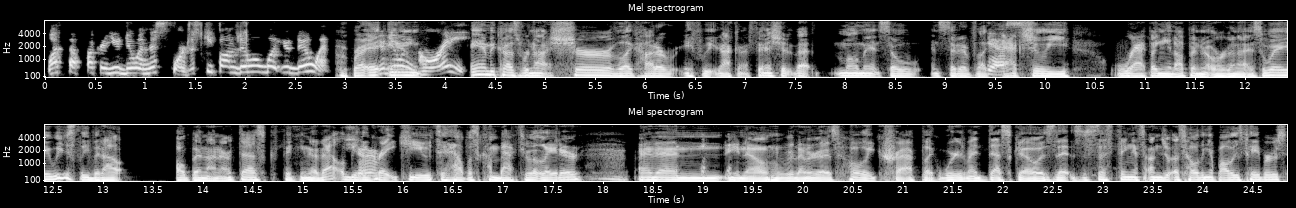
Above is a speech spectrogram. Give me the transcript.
what the fuck are you doing this for? Just keep on doing what you're doing. Right. You're doing great. And because we're not sure of like how to, if we're not going to finish it at that moment. So instead of like yes. actually wrapping it up in an organized way, we just leave it out open on our desk, thinking that that would be sure. a great cue to help us come back to it later. And then, you know, then we realize, holy crap, like, where's my desk go? Is, that, is this the thing that's, un- that's holding up all these papers?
